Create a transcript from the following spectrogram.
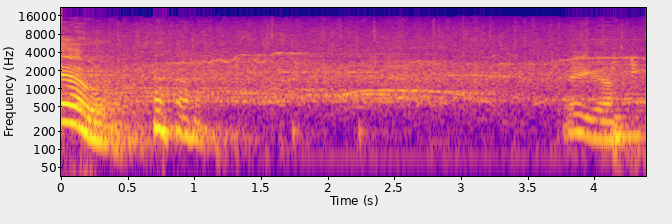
you. there you go.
